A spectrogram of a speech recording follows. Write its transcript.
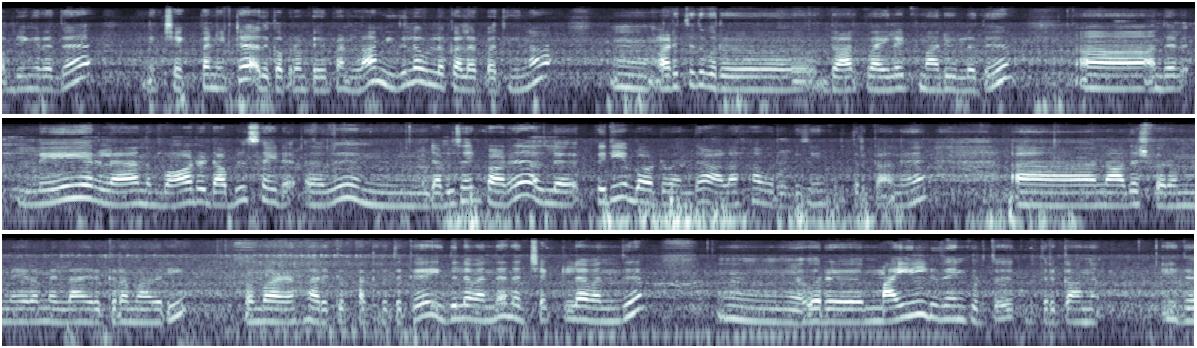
அப்படிங்கிறத நீங்கள் செக் பண்ணிவிட்டு அதுக்கப்புறம் பே பண்ணலாம். இதில் உள்ள கலர் பார்த்தீங்கன்னா அடுத்தது ஒரு டார்க் வயலட் மாதிரி உள்ளது. அந்த லேயரில் அந்த பார்டர் டபுள் சைடு அதாவது டபுள் சைடு பார்டர் அதில் பெரிய பார்டர் வந்து அழகாக ஒரு டிசைன் கொடுத்துருக்காங்க. நாதேஸ்வரம் நாதஸ்வரம் எல்லாம் இருக்கிற மாதிரி. ரொம்ப அழகாக இருக்குது பார்க்குறதுக்கு இதில் வந்து அந்த செக்கில் வந்து ஒரு மயில் டிசைன் கொடுத்து கொடுத்துருக்காங்க. இது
